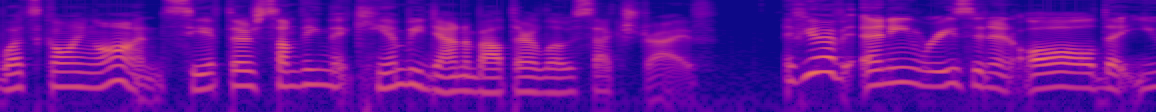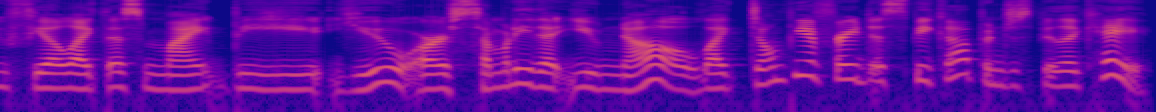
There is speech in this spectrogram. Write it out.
what's going on, see if there's something that can be done about their low sex drive if you have any reason at all that you feel like this might be you or somebody that you know, like don't be afraid to speak up and just be like, hey,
